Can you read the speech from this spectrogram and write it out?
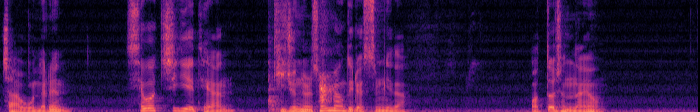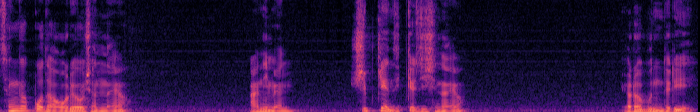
자, 오늘은 세워치기에 대한 기준을 설명드렸습니다. 어떠셨나요? 생각보다 어려우셨나요? 아니면 쉽게 느껴지시나요? 여러분들이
